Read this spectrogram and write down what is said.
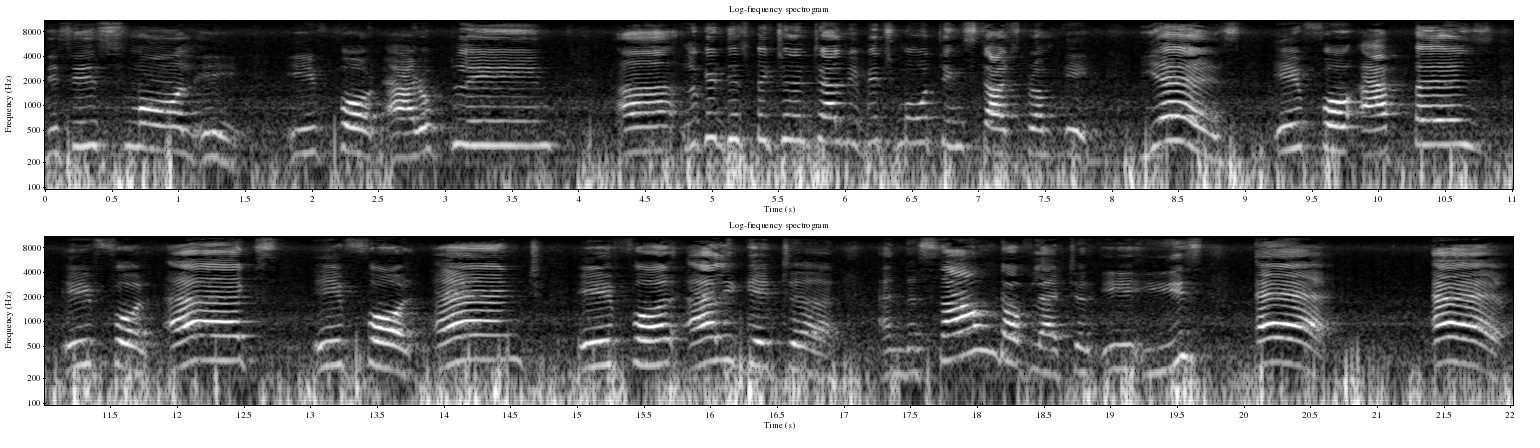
This is small a. A for aeroplane. Uh, look at this picture and tell me which more thing starts from A. Yes, A for apples, A for eggs, A for ant, a for alligator. And the sound of letter A is air. Air.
